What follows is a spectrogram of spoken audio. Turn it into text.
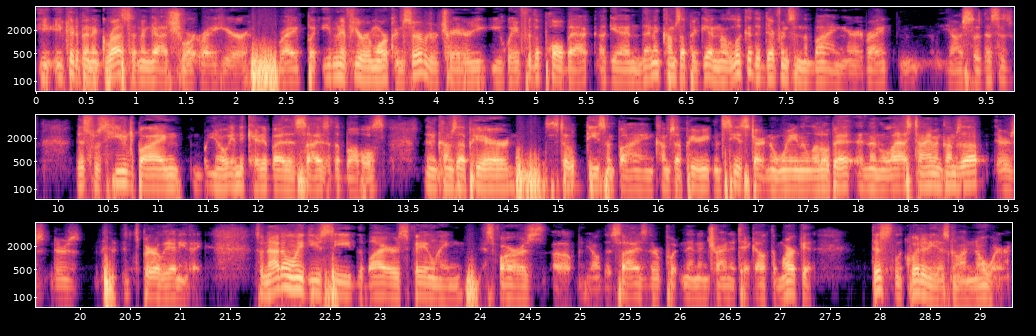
you, you, could have been aggressive and got short right here, right? But even if you're a more conservative trader, you, you wait for the pullback again, then it comes up again. Now look at the difference in the buying here, right? You know, so this is this was huge buying, you know, indicated by the size of the bubbles. Then it comes up here, still decent buying. Comes up here, you can see it's starting to wane a little bit, and then the last time it comes up, there's there's it's barely anything. So not only do you see the buyers failing as far as uh, you know the size they're putting in and trying to take out the market, this liquidity has gone nowhere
